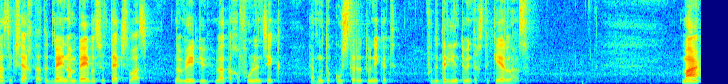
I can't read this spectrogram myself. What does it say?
als ik zeg dat het bijna een bijbelse tekst was, dan weet u welke gevoelens ik heb moeten koesteren toen ik het voor de 23ste keer las. Maar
